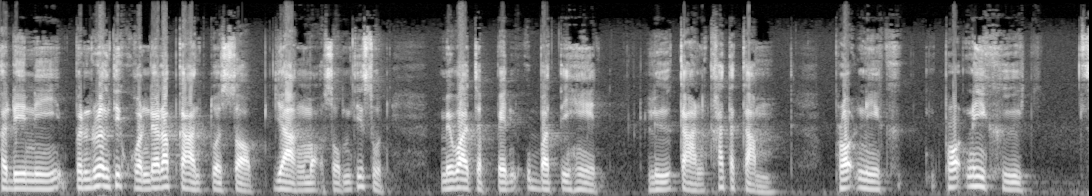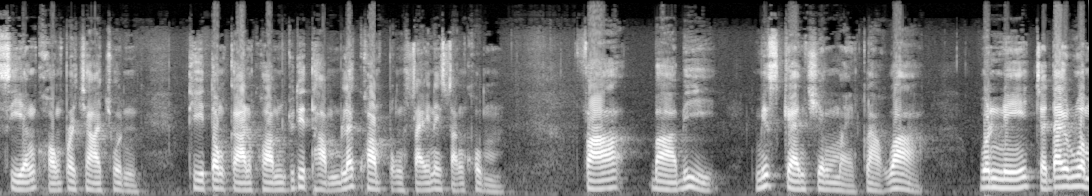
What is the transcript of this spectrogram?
คดีนี้เป็นเรื่องที่ควรได้รับการตรวจสอบอย่างเหมาะสมที่สุด ไม่ว่าจะเป็นอุบัติเหตุหรือการฆาตกรรม เพราะนี่เพราะนี่คือเสียงของประชาชนที่ต้องการความยุติธรรมและความโปร่งใสในสังคม ฟ้าบาร์บี้ มิสแกรนเชียงใหม่กล่าวว่า วันนี้จะได้ร่วม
